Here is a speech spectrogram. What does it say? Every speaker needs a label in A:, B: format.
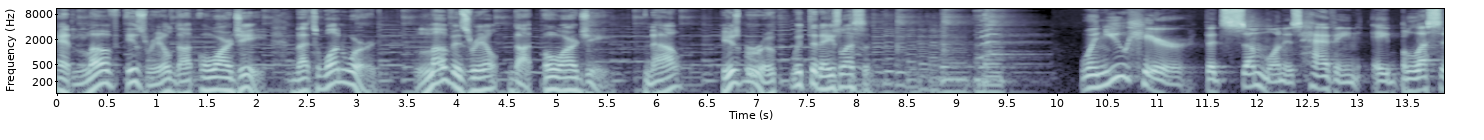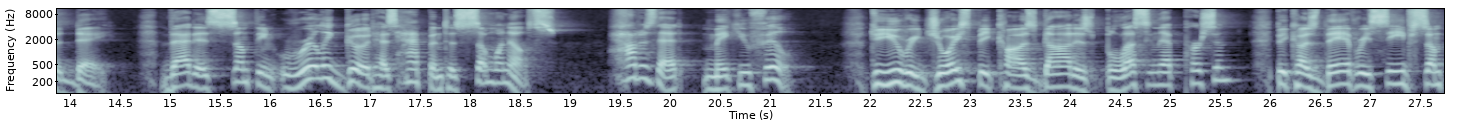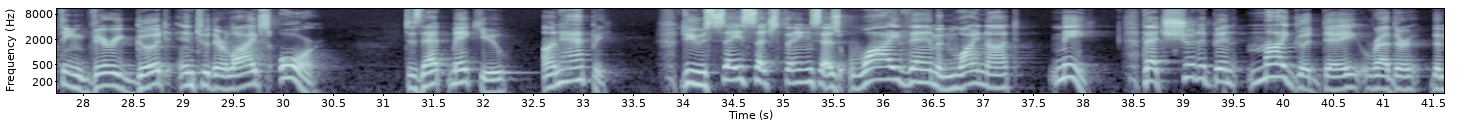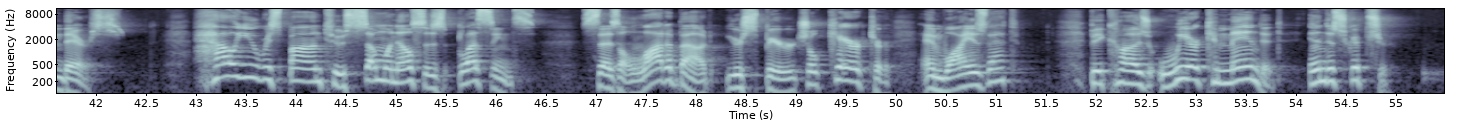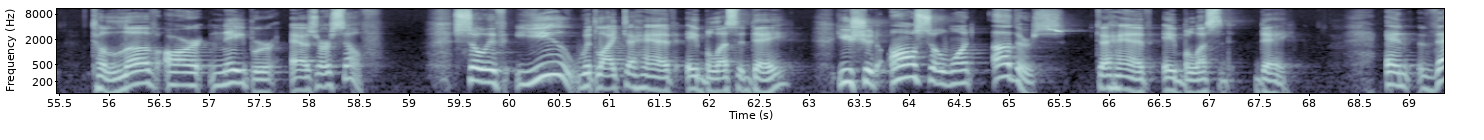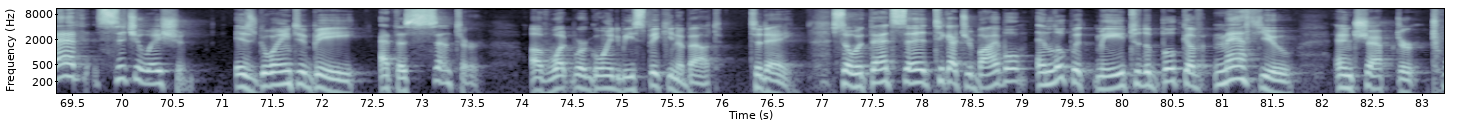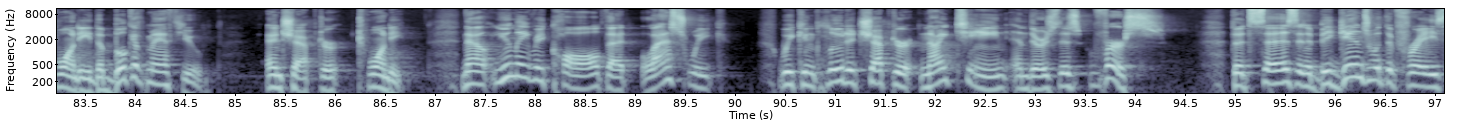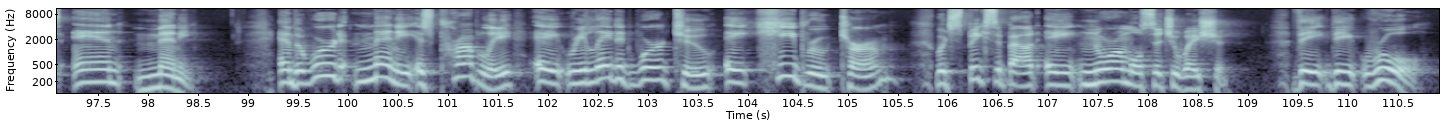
A: at loveisrael.org. That's one word, loveisrael.org. Now, here's Baruch with today's lesson.
B: When you hear that someone is having a blessed day, that is, something really good has happened to someone else, how does that make you feel? Do you rejoice because God is blessing that person? Because they have received something very good into their lives? Or does that make you unhappy? Do you say such things as, why them and why not me? That should have been my good day rather than theirs. How you respond to someone else's blessings says a lot about your spiritual character. And why is that? Because we are commanded in the scripture to love our neighbor as ourself. So if you would like to have a blessed day, you should also want others to have a blessed day. And that situation is going to be at the center of what we're going to be speaking about today. So, with that said, take out your Bible and look with me to the book of Matthew and chapter 20. The book of Matthew and chapter 20. Now, you may recall that last week we concluded chapter 19, and there's this verse that says, and it begins with the phrase, and many. And the word many is probably a related word to a Hebrew term which speaks about a normal situation, the, the rule.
